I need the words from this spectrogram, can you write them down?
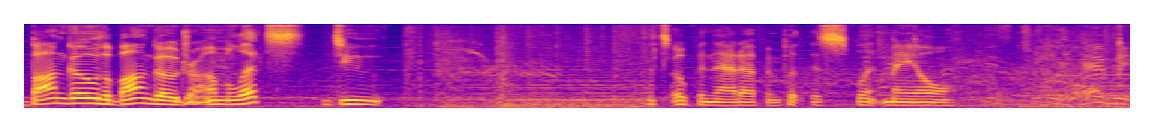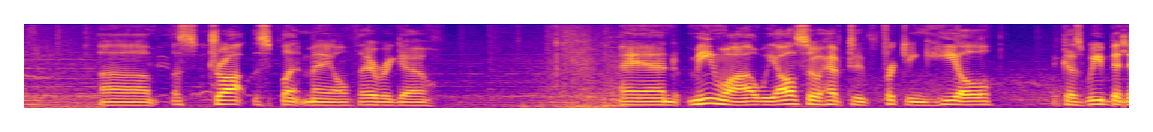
Bongo the Bongo drum. Let's do. Let's open that up and put this splint mail. Uh, let's drop the splint mail. There we go. And meanwhile, we also have to freaking heal because we've been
